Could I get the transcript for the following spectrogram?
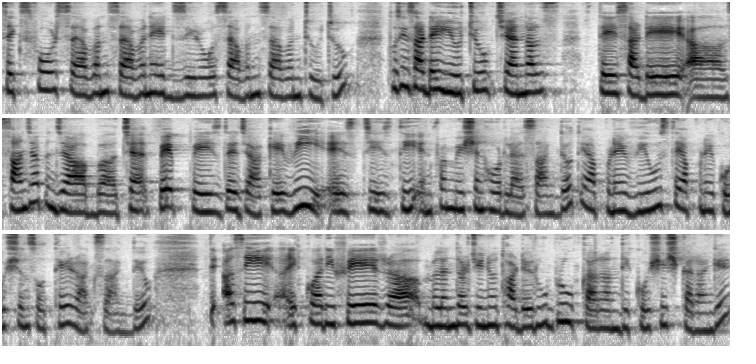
6477807722 ਤੁਸੀਂ ਸਾਡੇ YouTube ਚੈਨਲਸ ਤੇ ਸਾਡੇ ਸਾਂਝਾ ਪੰਜਾਬ ਪੇਜ ਤੇ ਜਾ ਕੇ ਵੀ ਇਸ ਚੀਜ਼ ਦੀ ਇਨਫੋਰਮੇਸ਼ਨ ਹੋਰ ਲੈ ਸਕਦੇ ਹੋ ਤੇ ਆਪਣੇ ਵਿਊਜ਼ ਤੇ ਆਪਣੇ ਕੁਐਸਚਨਸ ਉੱਥੇ ਰੱਖ ਸਕਦੇ ਹੋ। ਤੇ ਅਸੀਂ ਇੱਕ ਵਾਰੀ ਫੇਰ ਮਲਿੰਦਰ ਜੀ ਨੂੰ ਤੁਹਾਡੇ ਰੂਬਰੂ ਕਰਨ ਦੀ ਕੋਸ਼ਿਸ਼ ਕਰਾਂਗੇ।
